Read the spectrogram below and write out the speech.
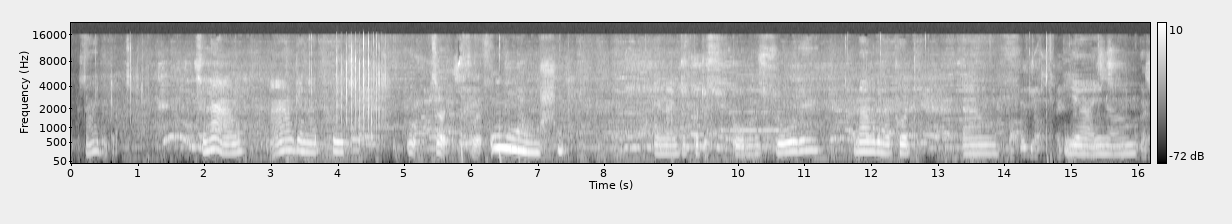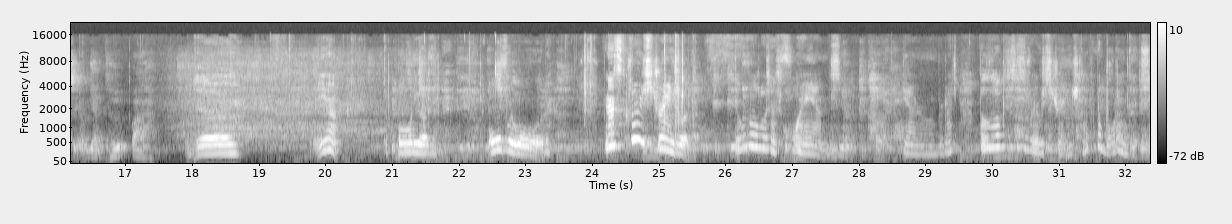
Because I did that. So now I'm gonna put. Oh, sorry. Ooh. And I just put this golden sword in. Now I'm gonna put. Um, yeah, you know. the yeah the body of the Overlord. Now it's very strange. Look, the Overlord has four hands. Yeah, I remember that. But look, this is very strange. Look at the bottom of this.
